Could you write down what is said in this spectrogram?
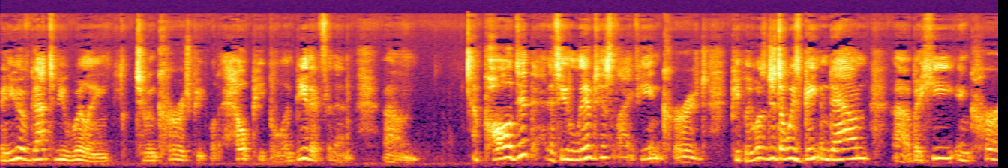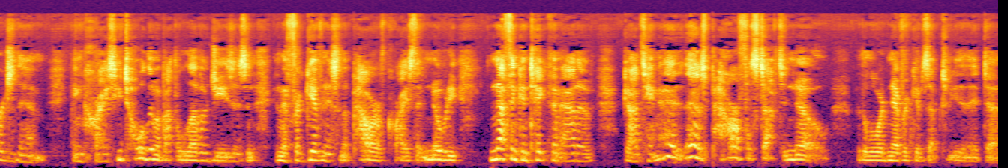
and you have got to be willing to encourage people, to help people, and be there for them. Um, and Paul did that as he lived his life. He encouraged people. He wasn't just always beating them down, uh, but he encouraged them in Christ. He told them about the love of Jesus and, and the forgiveness and the power of Christ that nobody, nothing can take them out of God's hand. That, that is powerful stuff to know that the Lord never gives up to me, that uh,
